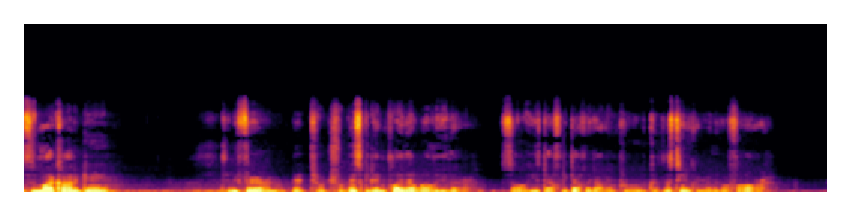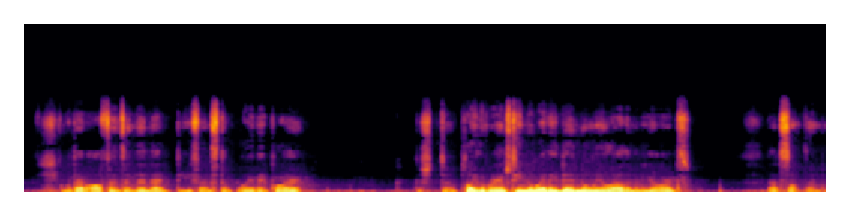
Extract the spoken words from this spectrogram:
This is my kind of game. To be fair, Trubisky didn't play that well either. So he's definitely definitely got to improve because this team can really go far with that offense and then that defense, the way they play. Just to play the Rams team the way they did and only allow them any yards. That's something.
